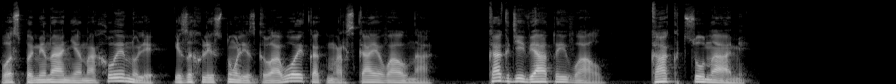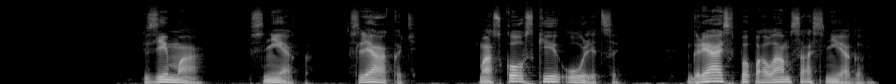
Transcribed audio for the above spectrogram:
Воспоминания нахлынули и захлестнули с головой, как морская волна как девятый вал, как цунами. Зима, снег, слякоть, московские улицы, грязь пополам со снегом.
